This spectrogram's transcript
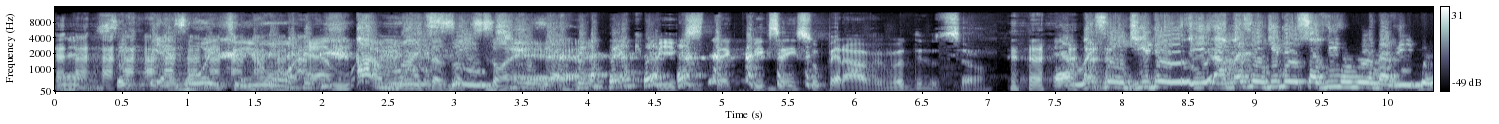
É, certeza. Oito em um, é, A é muitas opções. É, TechPix, TechPix é insuperável, meu Deus do céu. É, a mais vendida, e a mais vendida eu só vi uma na vida.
